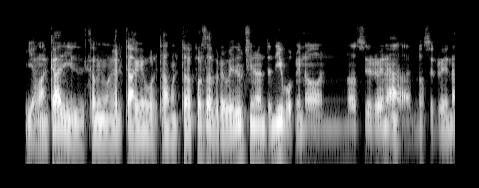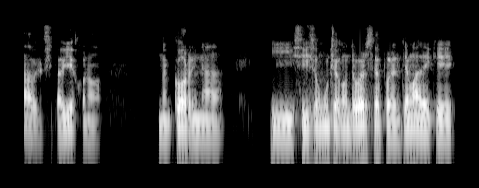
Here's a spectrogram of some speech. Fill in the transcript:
y a Macari, el cambio de Macari estaba bien porque estábamos en toda fuerza, pero Belucci no entendí porque no, no sirve nada, no sirve de nada, Belucci está viejo, no, no corre nada. Y se hizo mucha controversia por el tema de que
